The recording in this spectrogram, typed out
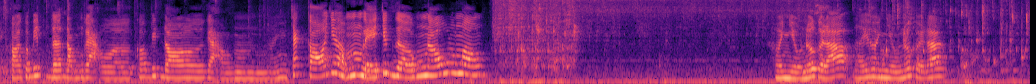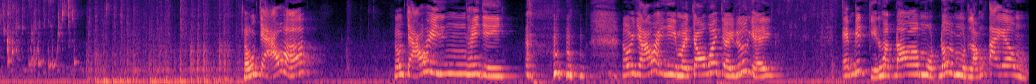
để coi có biết đồng gạo ờ, có biết đo gạo chắc có chứ không lẽ trước giờ không nấu đúng không? Hơi nhiều nước rồi đó thấy hơi nhiều nước rồi đó. Nấu cháo hả? Nấu cháo hay hay gì? Nấu cháo hay gì mà cho quá trời nước vậy? Em biết kỹ thuật đo một đôi một lóng tay không?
